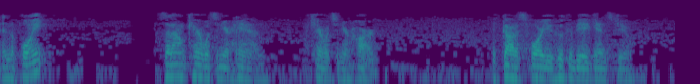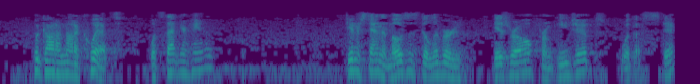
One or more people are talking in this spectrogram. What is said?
And the point is that I don't care what's in your hand. I care what's in your heart. If God is for you, who can be against you? But God, I'm not equipped. What's that in your hand? Do you understand that Moses delivered Israel from Egypt with a stick?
